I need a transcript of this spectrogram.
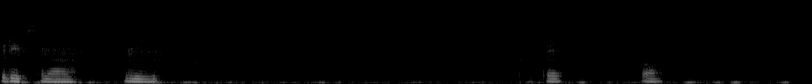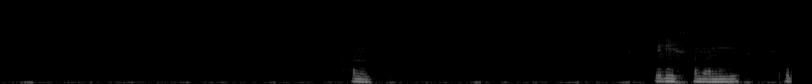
Krishna ni とてはかんキリス様にとっ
